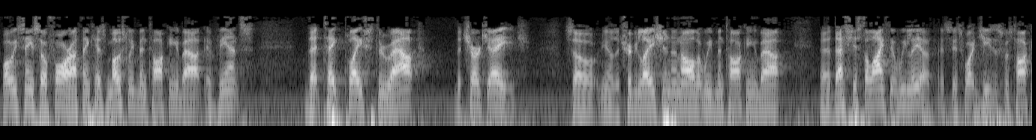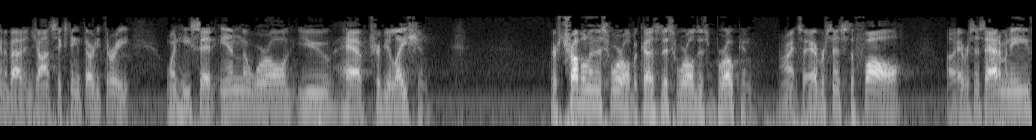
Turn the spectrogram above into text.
what we've seen so far, I think has mostly been talking about events that take place throughout the church age. So, you know, the tribulation and all that we've been talking about, uh, that's just the life that we live. It's, it's what Jesus was talking about in John 16:33 when he said, "In the world you have tribulation." There's trouble in this world because this world is broken. All right. So ever since the fall, uh, ever since Adam and Eve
